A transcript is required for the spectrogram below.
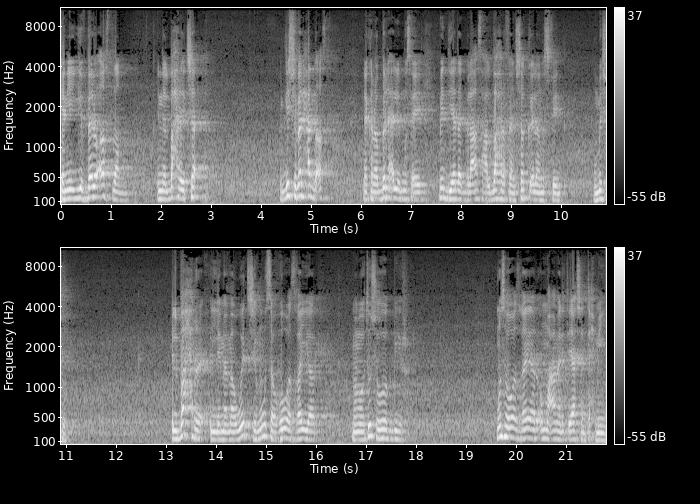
كان يجي في باله أصلا إن البحر يتشق ما تجيش في بال حد أصلا. لكن ربنا قال لموسى إيه؟ مد يدك بالعصا على البحر فينشق إلى نصفين. ومشوا. البحر اللي ما موتش موسى وهو صغير ما موتوش وهو كبير. موسى وهو صغير أمه عملت إيه عشان تحميه؟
